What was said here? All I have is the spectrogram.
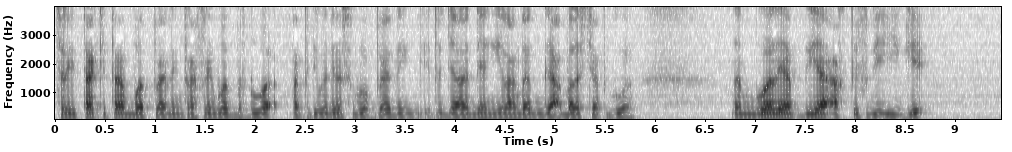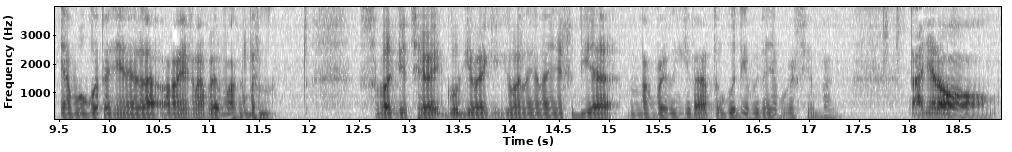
cerita kita buat planning traveling buat berdua tapi tiba-tiba sebelum planning itu jalan dia ngilang dan nggak balas chat gue dan gue lihat dia aktif di IG yang mau gue tanya adalah orangnya kenapa ya bang? Dan sebagai cewek gue gimana gimana ya nanya ke dia tentang planning kita atau gue diamin aja makasih ya bang tanya dong.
